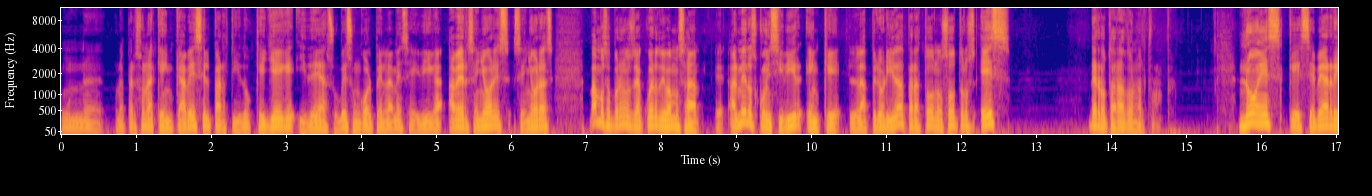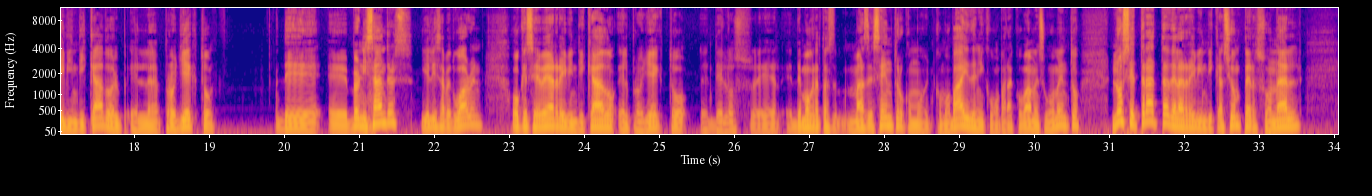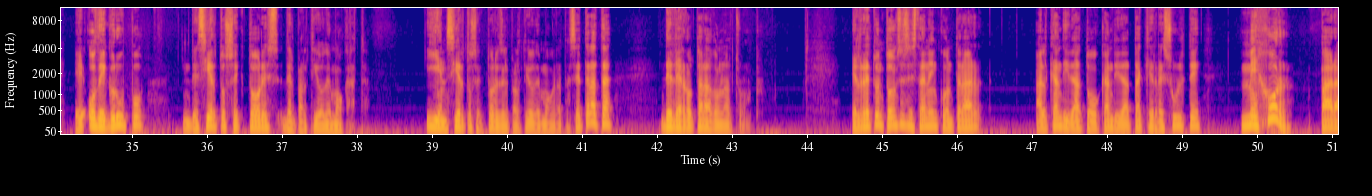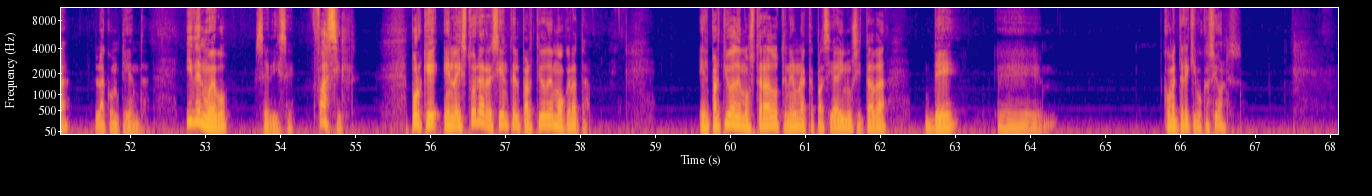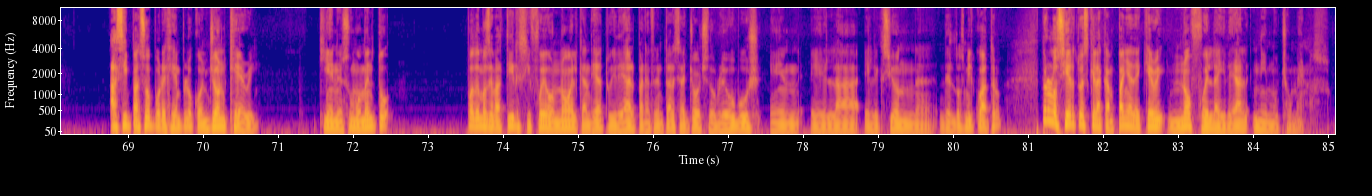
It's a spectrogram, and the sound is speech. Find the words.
una, una, persona que encabece el partido, que llegue y dé a su vez un golpe en la mesa y diga, a ver, señores, señoras, vamos a ponernos de acuerdo y vamos a eh, al menos coincidir en que la prioridad para todos nosotros es derrotar a Donald Trump. No es que se vea reivindicado el, el proyecto de eh, Bernie Sanders y Elizabeth Warren, o que se vea reivindicado el proyecto eh, de los eh, demócratas más de centro, como, como Biden y como Barack Obama en su momento. No se trata de la reivindicación personal o de grupo de ciertos sectores del Partido Demócrata y en ciertos sectores del Partido Demócrata. Se trata de derrotar a Donald Trump. El reto entonces está en encontrar al candidato o candidata que resulte mejor para la contienda. Y de nuevo se dice fácil. Porque en la historia reciente del Partido Demócrata, el partido ha demostrado tener una capacidad inusitada de eh, cometer equivocaciones. Así pasó, por ejemplo, con John Kerry, quien en su momento Podemos debatir si fue o no el candidato ideal para enfrentarse a George W. Bush en eh, la elección eh, del 2004, pero lo cierto es que la campaña de Kerry no fue la ideal, ni mucho menos.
